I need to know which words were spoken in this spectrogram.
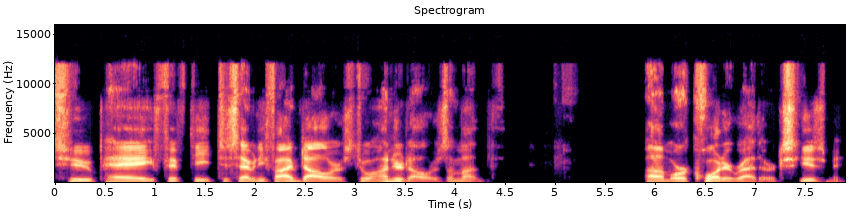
to pay 50 to 75 dollars to a 100 dollars a month. Um, or a quarter rather excuse me.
